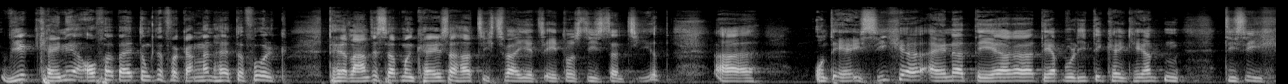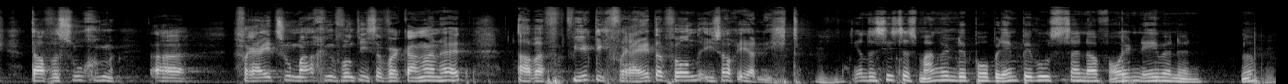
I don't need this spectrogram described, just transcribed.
wird keine Aufarbeitung der Vergangenheit erfolgt. Der Herr Landeshauptmann Kaiser hat sich zwar jetzt etwas distanziert, äh, und er ist sicher einer der, der Politiker in Kärnten, die sich da versuchen, äh, frei zu machen von dieser Vergangenheit. Aber wirklich frei davon ist auch er nicht. Ja, das ist das mangelnde Problembewusstsein auf allen Ebenen. Ne? Mhm.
